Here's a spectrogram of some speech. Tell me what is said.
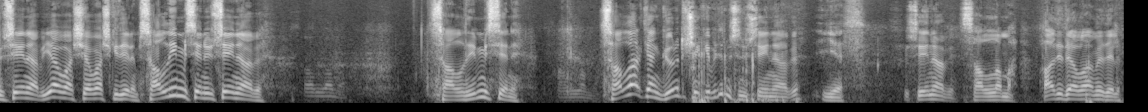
Hüseyin abi yavaş yavaş gidelim. Sallayayım mı seni Hüseyin abi? Sallama. Sallayayım mı seni? Sallarken görüntü çekebilir misin Hüseyin abi? Yes. Hüseyin abi sallama. Hadi devam edelim.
